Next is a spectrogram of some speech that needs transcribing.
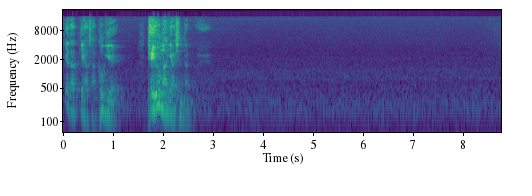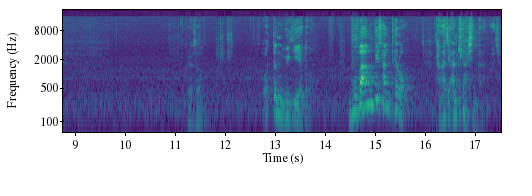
깨닫게 하사 거기에 대응하게 하신다는 거예요. 그래서 어떤 위기에도 무방비 상태로 당하지 않게 하신다는 거죠.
